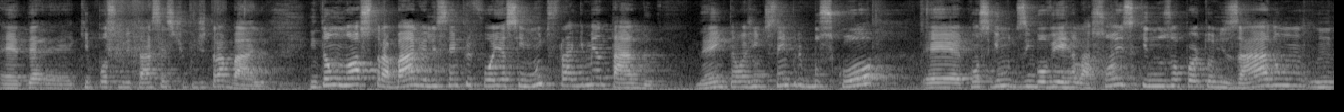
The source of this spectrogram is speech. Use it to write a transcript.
é, de, é, que possibilitasse esse tipo de trabalho. Então o nosso trabalho ele sempre foi assim muito fragmentado, né? Então a gente sempre buscou é, conseguimos desenvolver relações que nos oportunizaram um,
